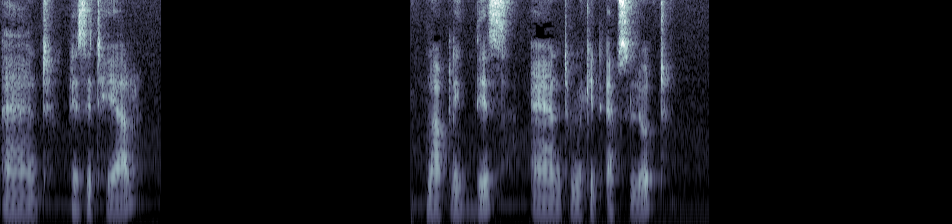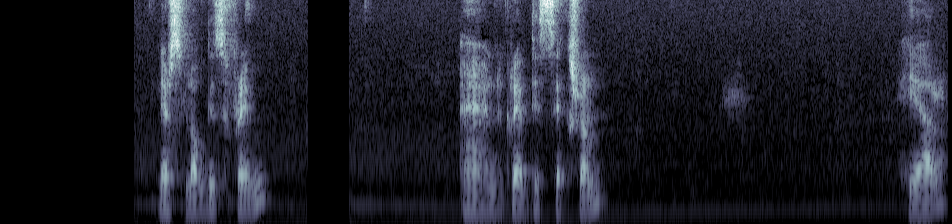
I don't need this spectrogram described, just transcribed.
and place it here. Now click this and make it absolute let's lock this frame and grab this section here.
